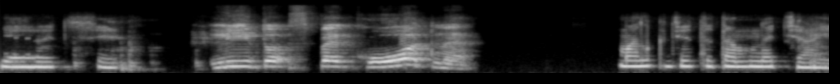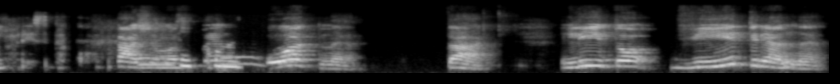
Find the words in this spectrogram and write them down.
Літучі. Літо спекотне, Ман где-то там на чай. кажемо Спекотне. Так. Літо вітряне,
